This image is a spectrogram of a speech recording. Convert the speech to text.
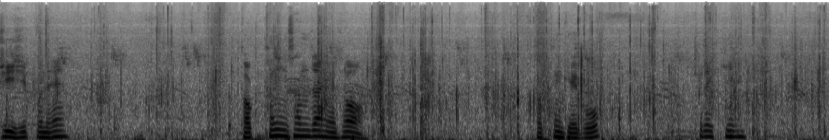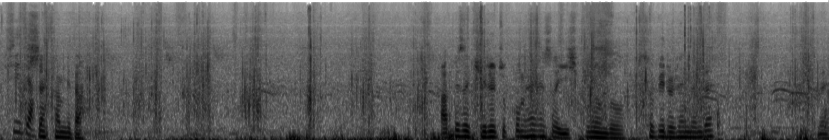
2시 20분에 덕풍 산장에서 덕풍 계곡 트레킹 시작. 시작합니다. 앞에서 길을 조금 헤매서 20분 정도 소비를 했는데 네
